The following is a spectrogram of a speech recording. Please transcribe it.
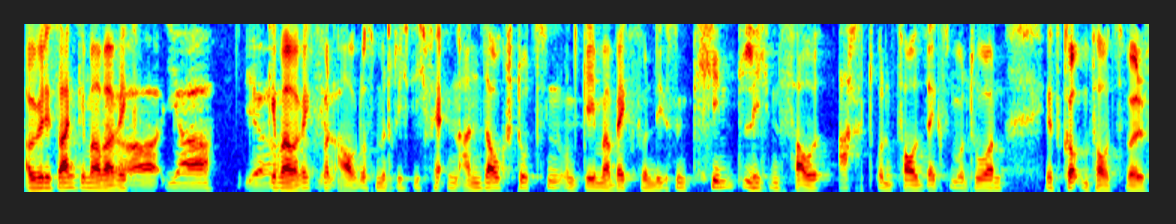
Aber würde ich sagen, geh mal, mal weg. Ja, ja. Geh mal weg von ja. Autos mit richtig fetten Ansaugstutzen und geh mal weg von diesen kindlichen V8 und V6 Motoren. Jetzt kommt ein V12.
